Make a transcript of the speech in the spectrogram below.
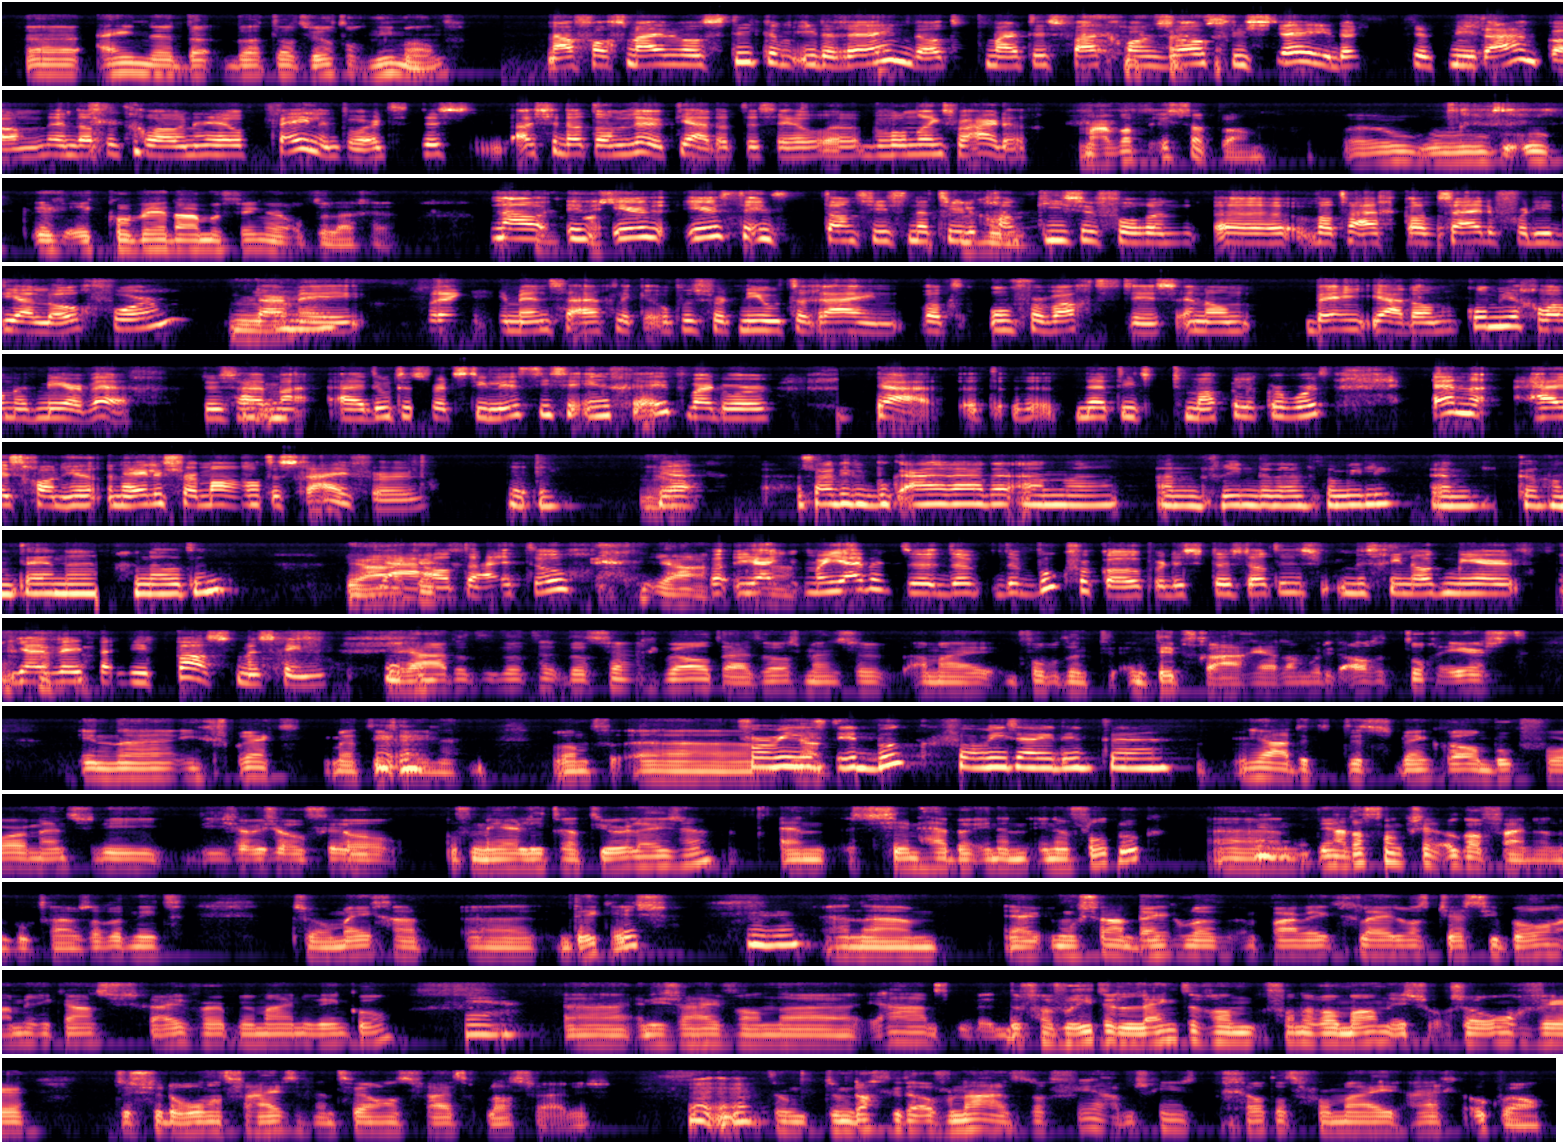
eh, einde, dat, dat, dat wil toch niemand? Nou, volgens mij wil stiekem iedereen dat. Maar het is vaak gewoon zo cliché dat je het niet aan kan. En dat het gewoon heel vervelend wordt. Dus als je dat dan lukt, ja, dat is heel eh, bewonderingswaardig. Maar wat is dat dan? Eh, hoe, hoe, hoe, ik, ik probeer daar mijn vinger op te leggen. Nou, in eer- eerste instantie is het natuurlijk gewoon kiezen voor een, eh, wat we eigenlijk al zeiden, voor die dialoogvorm. Ja. Daarmee breng je mensen eigenlijk op een soort nieuw terrein, wat onverwachts is. En dan, ben je, ja, dan kom je gewoon met meer weg. Dus hij, ma- hij doet een soort stilistische ingreep, waardoor ja, het, het net iets makkelijker wordt. En hij is gewoon heel, een hele charmante schrijver. Ja. Zou je dit boek aanraden aan, eh, aan vrienden en familie en quarantainegenoten? Ja, Ja, kijk, altijd toch? ja, ja. Maar jij bent de, de, de boekverkoper, dus, dus dat is misschien ook meer. Jij weet bij wie het past, misschien. Ja, dat, dat, dat zeg ik wel altijd. Als mensen aan mij bijvoorbeeld een, een tip vragen, ja, dan moet ik altijd toch eerst in, eh, in gesprek met diegene. Want eh, Voor wie ja, is dit boek? Voor wie zou je dit... eh, ja, dit, dit is denk ik wel een boek voor mensen die, die sowieso veel of meer literatuur lezen. En zin hebben in een, in een vlot boek. Eh, Mhm. Ja, dat vond ik zich ook wel fijn aan het boek trouwens. Dat het niet zo mega eh, dik is. mhm. En ehm, ja, ik moest eraan denken, omdat een paar weken geleden was Jesse Ball, een Amerikaanse schrijver, bij mij in de winkel. Eh, en die zei van, ja, de favoriete lengte van, van een roman is zo ongeveer tussen de 150 en 250 bladzijden. Mm-mm. Toen, toen dacht ik erover na en toen dacht ik van, ja, misschien geldt dat voor mij eigenlijk ook wel.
